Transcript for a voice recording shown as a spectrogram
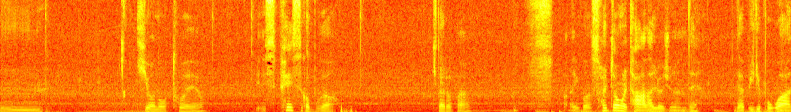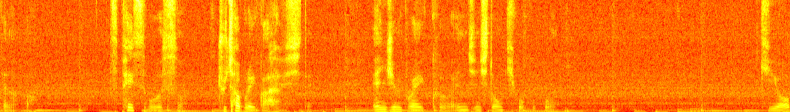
음, 기어는 오토예요. 이 스페이스가 뭐야? 기다려봐요. 아, 이거 설정을 다 안 알려주는데 내가 미리 보고 와야 되나봐. 스페이스 뭐였어? 주차 브레이크 아이씨. 네. 엔진 브레이크, 엔진 시동 키고 끄고. 기어 up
